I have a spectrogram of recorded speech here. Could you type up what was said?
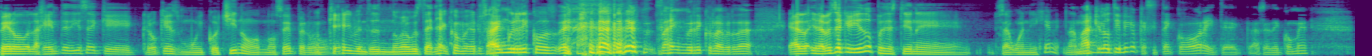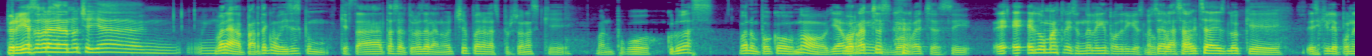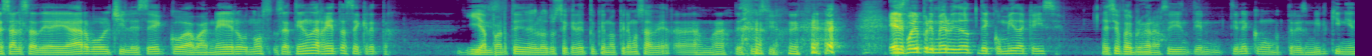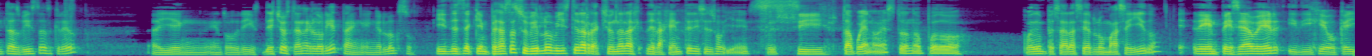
Pero la gente dice que creo que es muy cochino, no sé, pero... Ok, entonces no me gustaría comer. Saben muy ricos. Saben muy ricos, la verdad. Y la vez que he ido, pues tiene o sea, buena higiene. Nada más que lo típico que sí te cobra y te hace de comer. Pero ya a esa hora de la noche ya... Bueno, aparte, como dices, como que está a altas alturas de la noche para las personas que van un poco crudas. Bueno, un poco no, ya borrachas. Borrachas, sí. E- e- Es, lo más tradicional ahí en Rodríguez. o sea, la salsa es lo que... Es que le pone salsa de árbol, chile seco, habanero. No, o sea, tiene una receta secreta. Y aparte el otro secreto que no queremos saber. Ah, más de sucio. Él fue el primer video de comida que hice. Ese fue el primero. Sí, tiene, tiene como 3.500 vistas, creo. Ahí en, en Rodríguez. De hecho, está en la Glorieta, en, en el Oxxo. Y desde que empezaste a subirlo, viste la reacción de la, de la gente. Dices, oye, pues sí. está bueno esto, ¿no? Puedo, puedo empezar a hacerlo más seguido. Eh, Empecé a ver y dije, ok,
